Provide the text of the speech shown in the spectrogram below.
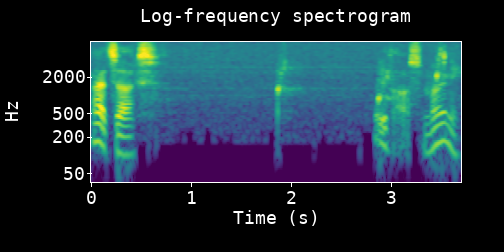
That sucks. We lost money.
